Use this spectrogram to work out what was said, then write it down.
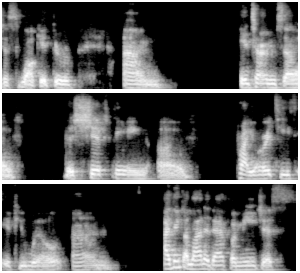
just walk it through. Um, in terms of the shifting of priorities, if you will, um, I think a lot of that for me just,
